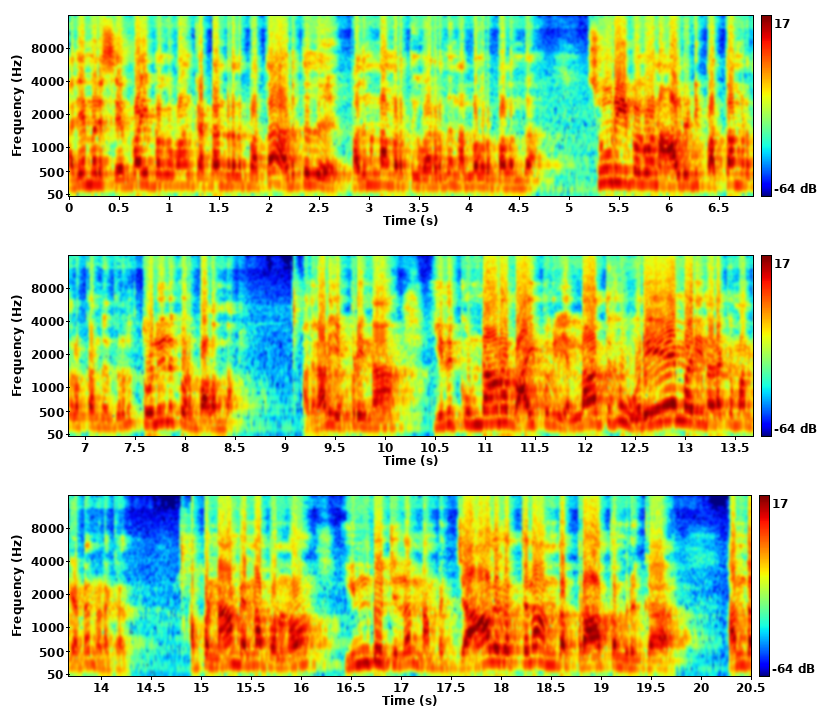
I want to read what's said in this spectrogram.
அதே மாதிரி செவ்வாய் பகவான் கட்டன்றதை பார்த்தா அடுத்தது பதினொன்றாம் இடத்துக்கு வர்றது நல்ல ஒரு பலம் தான் சூரிய பகவான் ஆல்ரெடி பத்தாம் இடத்துல உட்காந்துருக்கிறது தொழிலுக்கு ஒரு பலம் தான் எப்படின்னா இதுக்கு உண்டான வாய்ப்புகள் எல்லாத்துக்கும் ஒரே மாதிரி நடக்குமான்னு கேட்டால் நடக்காது. அப்போ நாம் என்ன பண்ணணும்? இண்டிவிஜுவலாக நம்ம ஜாதகத்தில் அந்த பிராத்தம் இருக்கா? அந்த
